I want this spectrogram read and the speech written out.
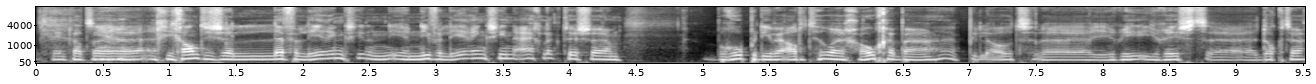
Ik denk dat we een gigantische levelering zien, een, een nivellering zien eigenlijk tussen beroepen die wij altijd heel erg hoog hebben. Piloot, uh, jurist, uh, dokter.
